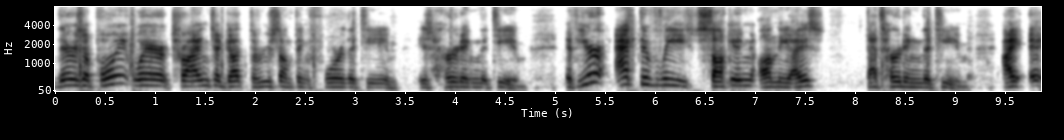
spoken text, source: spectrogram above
There's a point where trying to gut through something for the team is hurting the team. If you're actively sucking on the ice, that's hurting the team. I eh,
